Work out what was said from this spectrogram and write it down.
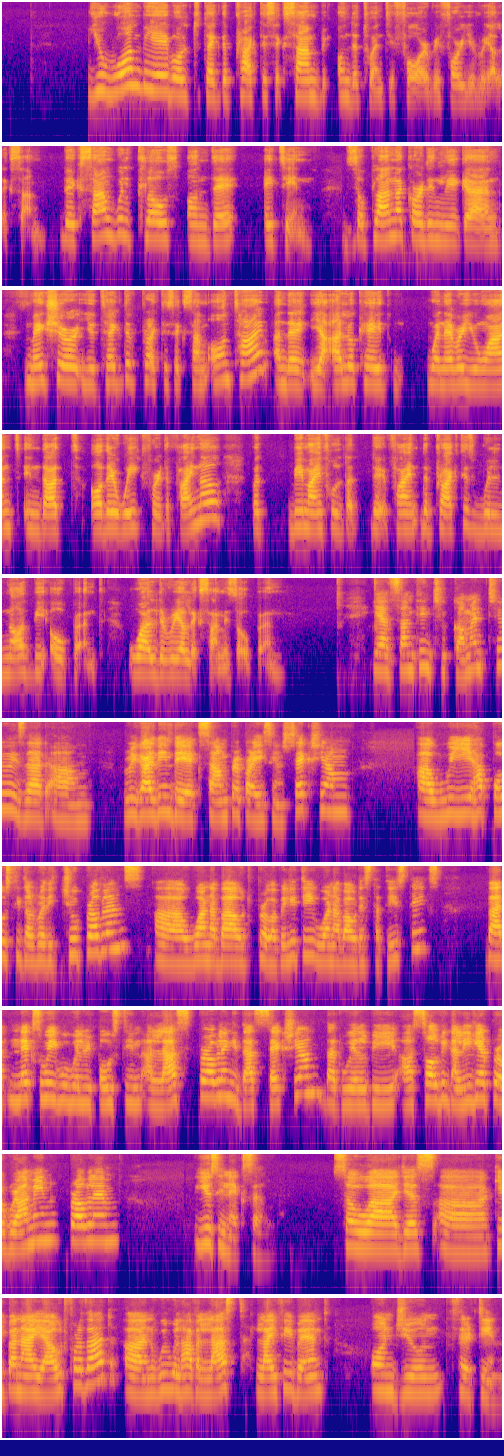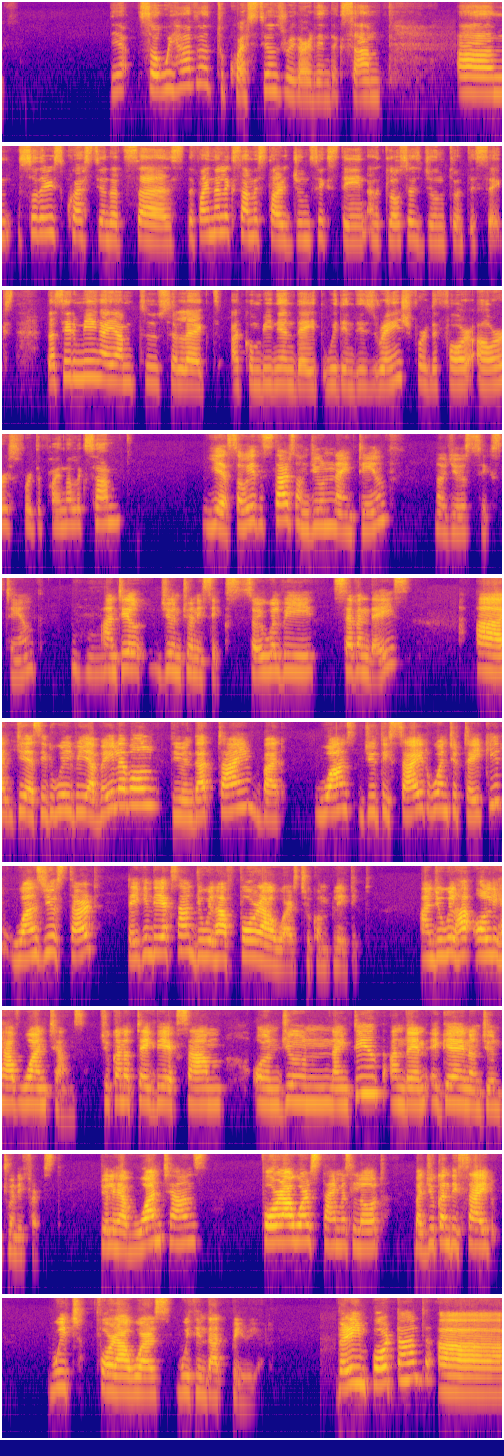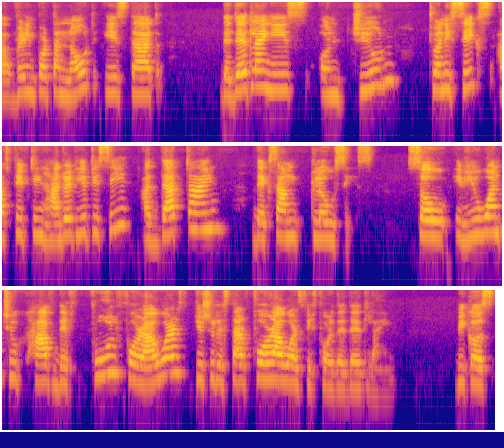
you won't be able to take the practice exam on the 24 before your real exam. The exam will close on the 18. So plan accordingly again. Make sure you take the practice exam on time and then yeah, allocate whenever you want in that other week for the final, but be mindful that the, the practice will not be opened while the real exam is open. Yeah, something to comment to is that um, regarding the exam preparation section, uh, we have posted already two problems, uh, one about probability, one about statistics. But next week, we will be posting a last problem in that section that will be uh, solving a linear programming problem using Excel. So uh, just uh, keep an eye out for that. And we will have a last live event on June 13th. Yeah, so we have uh, two questions regarding the exam. Um, so there is question that says the final exam starts June 16 and closes June 26. Does it mean I am to select a convenient date within this range for the four hours for the final exam? Yes, so it starts on June 19th, not June 16th, mm -hmm. until June 26th. So it will be seven days. Uh, yes, it will be available during that time, but once you decide when to take it, once you start taking the exam, you will have four hours to complete it and you will ha only have one chance. You cannot take the exam on June 19th and then again on June 21st. You only have one chance, four hours time slot, but you can decide which four hours within that period. Very important, uh, very important note is that the deadline is on June 26 at 1500 UTC. At that time, the exam closes. So if you want to have the full four hours, you should start four hours before the deadline because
